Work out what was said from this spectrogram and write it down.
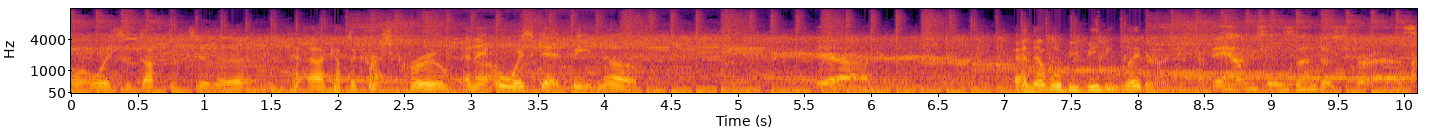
are always seductive to the uh, Captain Kirk's crew, and they always get beaten up. Yeah. And then we'll be meeting later Damsels in distress,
